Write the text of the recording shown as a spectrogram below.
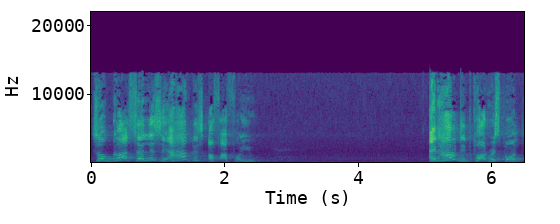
So God said, Listen, I have this offer for you. And how did Paul respond?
